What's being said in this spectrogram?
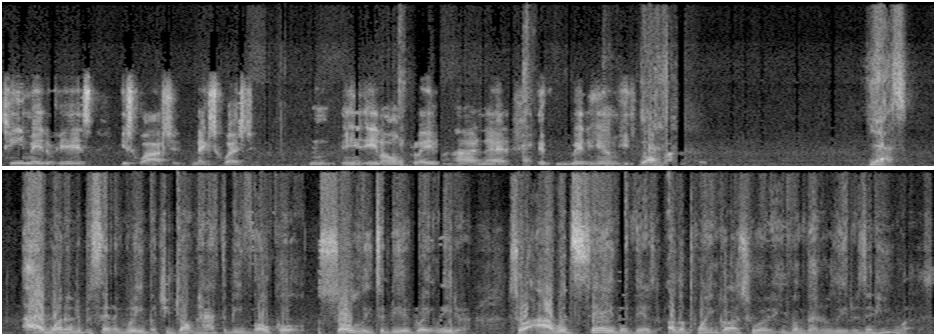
teammate of his, he squash it. Next question. He, he don't play behind that. Eh, if you're with him, he's yes. Yes, I 100% agree. But you don't have to be vocal solely to be a great leader. So I would say that there's other point guards who are even better leaders than he was.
